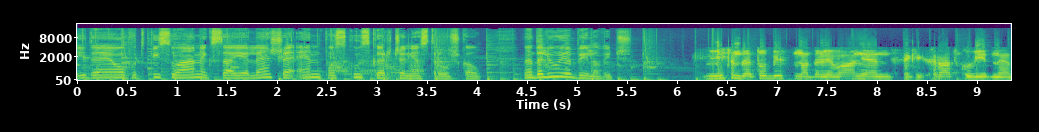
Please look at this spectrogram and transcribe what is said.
Ideja o podpisu aneksa je le še en poskus krčenja stroškov. Nadaljuje Belovič. Mislim, da je to v bistvu nadaljevanje neke kratkovidne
